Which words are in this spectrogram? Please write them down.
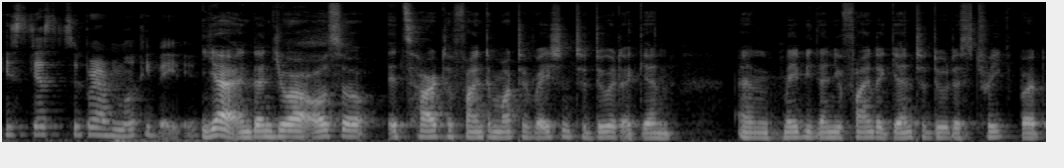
it's just super unmotivated. yeah, and then you are also it's hard to find the motivation to do it again. And maybe then you find again to do the streak, but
